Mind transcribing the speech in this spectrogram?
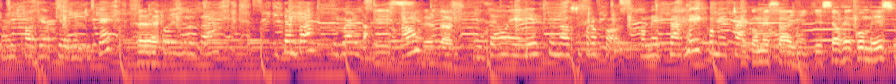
Pra gente fazer o que a gente quer. É. E depois usar, e guardar, Isso, tá bom? verdade. Então é esse o nosso propósito. Começar, recomeçar. Recomeçar, novo. gente. Esse é o recomeço.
